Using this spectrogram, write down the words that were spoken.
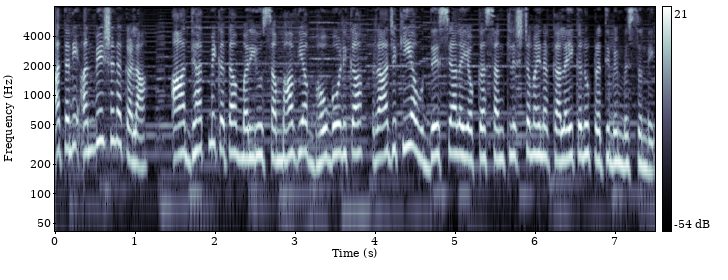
అతని అన్వేషణ కళ ఆధ్యాత్మికత మరియు సంభావ్య భౌగోళిక రాజకీయ ఉద్దేశ్యాల యొక్క సంక్లిష్టమైన కలయికను ప్రతిబింబిస్తుంది.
